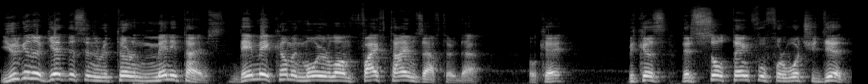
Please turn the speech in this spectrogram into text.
you're gonna get this in return many times. They may come and mow your lawn five times after that. Okay, because they're so thankful for what you did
